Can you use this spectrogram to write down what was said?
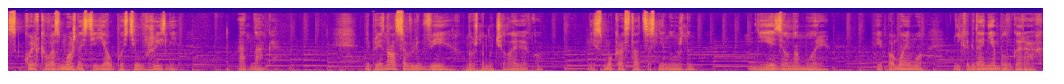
Сколько возможностей я упустил в жизни. Однако не признался в любви нужному человеку, не смог расстаться с ненужным, не ездил на море и, по-моему, никогда не был в горах,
